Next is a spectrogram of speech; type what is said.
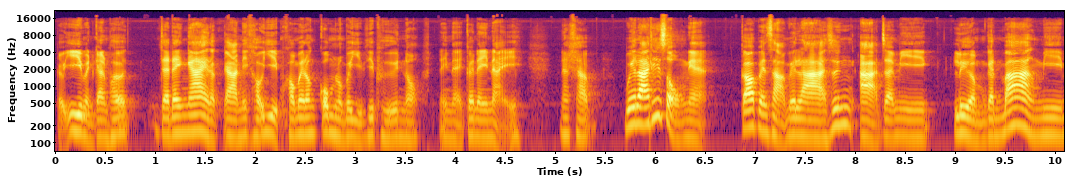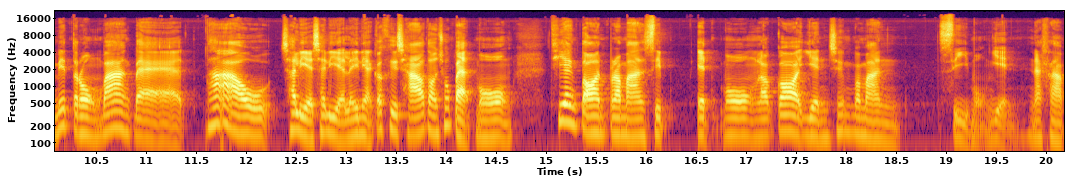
เก้าอี้เหมือนกันเพราะจะได้ง่ายต่อการที่เขาหยิบเขาไม่ต้องก้มลงไปหยิบที่พื้นเนาะไหนๆก็ไหนๆนะครับเวลาที่ส่งเนี่ยก็เป็น 3 เวลาซึ่งอาจจะมีเหลื่อมกันบ้าง มีไม่ตรงบ้าง แต่ถ้าเอาเฉลี่ยเฉลี่ยเลยเนี่ยก็คือเช้าตอนช่วง 8 โมง เที่ยงตอนประมาณ 11 โมง แล้วก็เย็นช่วงประมาณ 4 โมงเย็นนะครับ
